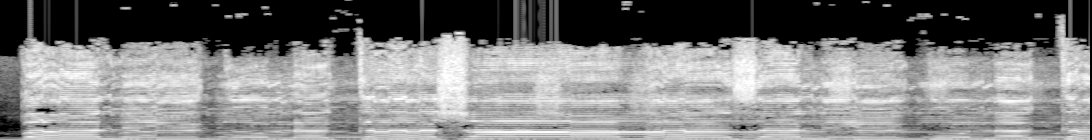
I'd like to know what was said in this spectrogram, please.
بالی گل کا شام زلی گل کا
